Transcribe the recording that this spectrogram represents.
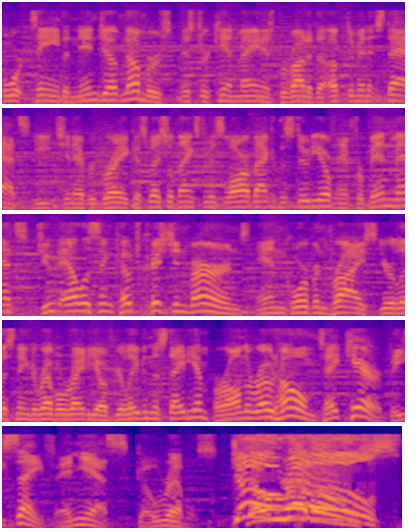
14. The ninja of numbers, Mr. Ken Main, has provided the up-to-minute stats each and every break. A special thanks to Miss Laura back at the studio. And for Ben Metz, Jude Ellison, Coach Christian Burns, and Corbin Price, you're listening to Rebel Radio. If you're leaving the stadium or on the road home, take care, be safe, and yes, go Rebels. Go, Rebels!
